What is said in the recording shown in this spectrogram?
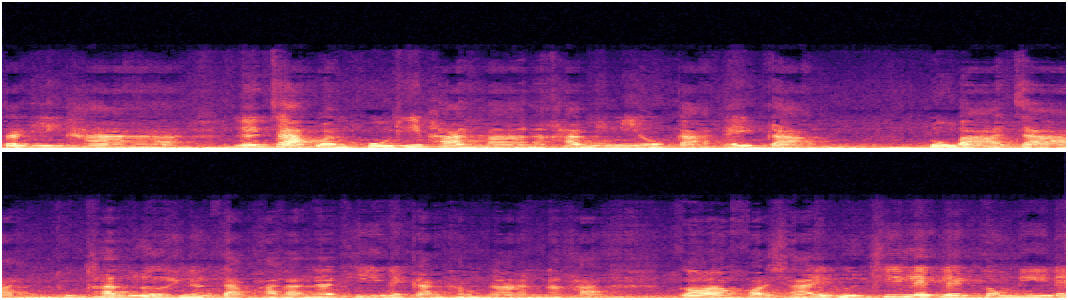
สวัสดีค่ะ เนื่องจากวันครูที่ผ่านมานะคะ ไม่มีโอกาสได้กราบครูบาอาจารย์ ทุกท่านเลย เนื่องจากภาระหน้าที่ในการทำงานนะคะ ก็ขอใช้พื้นที่เล็กๆ ตรงนี้ใน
